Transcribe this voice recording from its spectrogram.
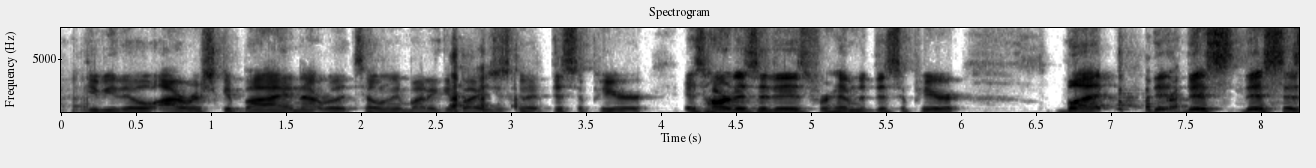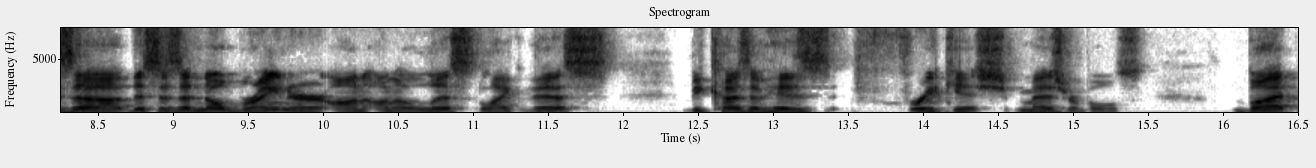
give you the old Irish goodbye and not really tell anybody goodbye. He's just gonna disappear. As hard as it is for him to disappear, but th- right. this this is a this is a no brainer on on a list like this because of his freakish measurables. But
